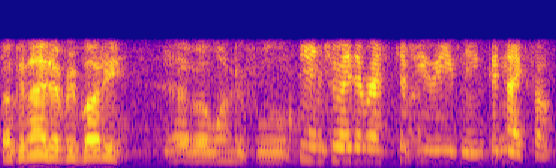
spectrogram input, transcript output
So good night, everybody. Have a wonderful Enjoy the rest of your evening. Good night, folks.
